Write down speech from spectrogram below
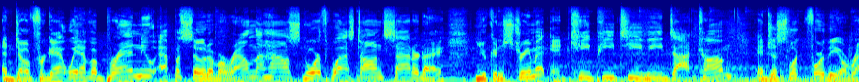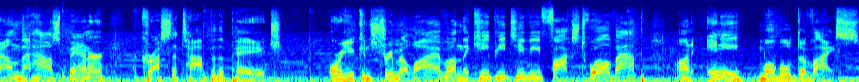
And don't forget, we have a brand new episode of Around the House Northwest on Saturday. You can stream it at kptv.com and just look for the Around the House banner across the top of the page. Or you can stream it live on the KPTV Fox 12 app on any mobile device.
